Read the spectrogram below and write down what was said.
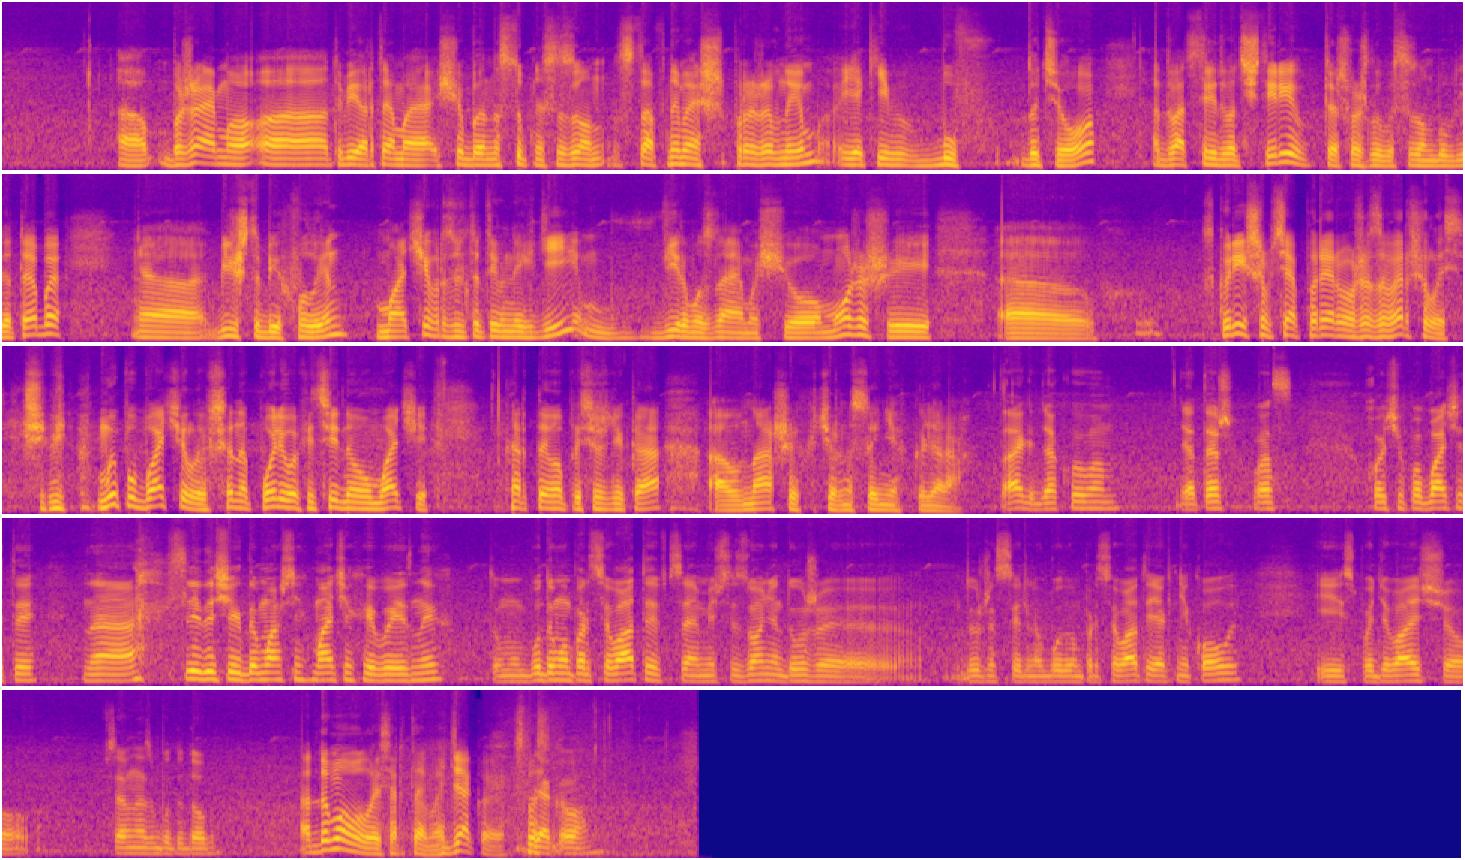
Е, Бажаємо е, тобі, Артеме, щоб наступний сезон став не менш проривним, який був до цього. 23-24 теж важливий сезон був для тебе. Е, Більш тобі хвилин, матчів, результативних дій. Віримо, знаємо, що можеш. І скоріше щоб ця перерва вже завершилась, щоб ми побачили вже на полі в офіційному матчі Артема Присяжнюка в наших чорносиніх кольорах. Так, дякую вам. Я теж вас хочу побачити на слідуючих домашніх матчах і виїзних. Тому будемо працювати в це міжсезоння дуже, дуже сильно будемо працювати, як ніколи. І сподіваюся, що все в нас буде добре. А домовились, Артеме. Дякую. Дякую.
